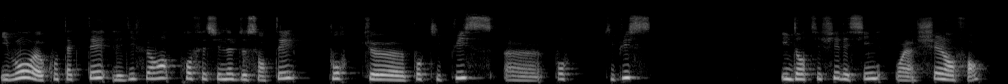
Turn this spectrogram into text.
ils vont euh, contacter les différents professionnels de santé pour que pour qu'ils puissent puissent identifier les signes chez l'enfant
